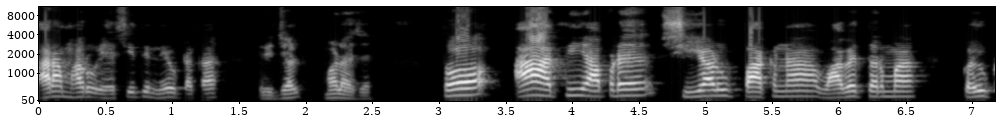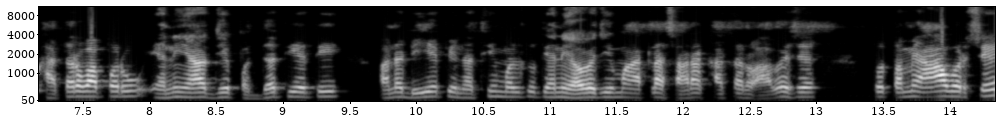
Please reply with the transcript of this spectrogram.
હારામાં હારું એસી થી નેવું ટકા રિઝલ્ટ મળે છે. તો આ હતી આપણે શિયાળુ પાકના વાવેતરમાં કયું ખાતર વાપરવું, એની આ જે પદ્ધતિ હતી અને ડીએપી નથી મળતું, તેની અવેજીમાં આટલા સારા ખાતરો આવે છે. તો તમે આ વર્ષે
